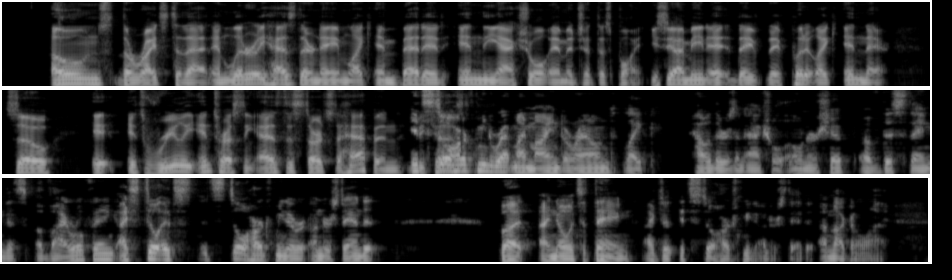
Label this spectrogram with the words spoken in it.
owns the rights to that and literally has their name like embedded in the actual image at this point you see what i mean it, they they've put it like in there so it it's really interesting as this starts to happen It's still because- hard for me to wrap my mind around like how there's an actual ownership of this thing that's a viral thing. I still it's it's still hard for me to understand it. But I know it's a thing. I just it's still hard for me to understand it. I'm not gonna lie.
